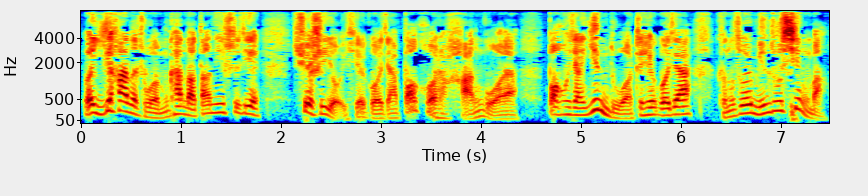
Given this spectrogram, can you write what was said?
而遗憾的是，我们看到当今世界确实有一些国家，包括像韩国呀，包括像印度啊这些国家，可能作为民族性吧，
